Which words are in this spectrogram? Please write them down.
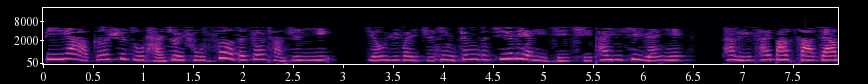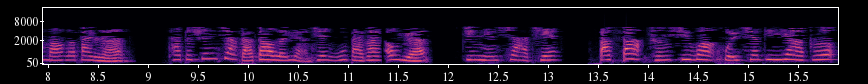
迪亚哥是足坛最出色的中场之一。由于位置竞争的激烈以及其他一些原因，他离开巴萨加盟了拜仁。他的身价达到了两千五百万欧元。今年夏天，巴萨曾希望回签迪亚哥。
